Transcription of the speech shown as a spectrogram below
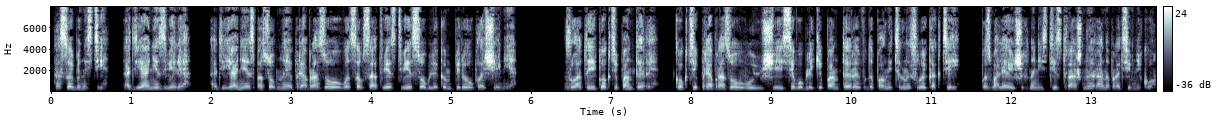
Особенности. Одеяние зверя. Одеяние, способное преобразовываться в соответствии с обликом перевоплощения. Золотые когти пантеры. Когти, преобразовывающиеся в облике пантеры в дополнительный слой когтей, позволяющих нанести страшные раны противнику.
